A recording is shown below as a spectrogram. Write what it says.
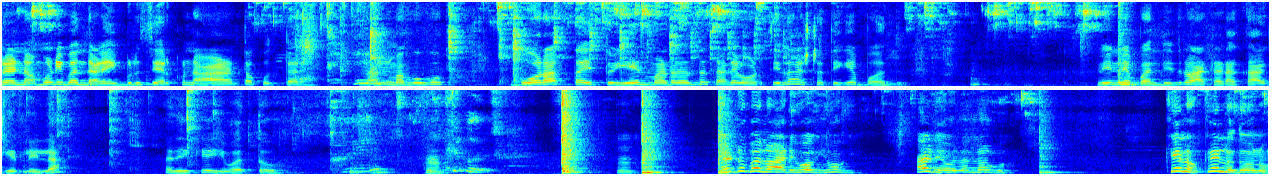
ಫ್ರೆಂಡ್ ಅಮುಡಿ ಬಂದಾಳೆ ಇಬ್ಬರು ಸೇರ್ಕೊಂಡು ಆಡ್ತಾ ಕೂತಾರೆ. ನನ್ನ ಮಗುಗೂ ಬೋರ್ ಆಗ್ತಾ ಇತ್ತು, ಏನು ಮಾಡೋದಂತ ತಲೆ ಓಡ್ತಿಲ್ಲ, ಅಷ್ಟೊತ್ತಿಗೆ ಬಂದು ನಿನ್ನೆ ಬಂದಿದ್ರು, ಆಟ ಆಡೋಕ್ಕಾಗಿರಲಿಲ್ಲ ಅದಕ್ಕೆ ಇವತ್ತು, ಹಾಂ. ಹಾಂ. ಎಟ್ಟು ಬಲ್ಲು ಆಡಿ, ಹೋಗಿ ಹೋಗಿ. ಆಡಿ ಅವನಲ್ಲ ಹೋಗು. ಕೇಳೋ, ಕೇಳು ದೋನು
